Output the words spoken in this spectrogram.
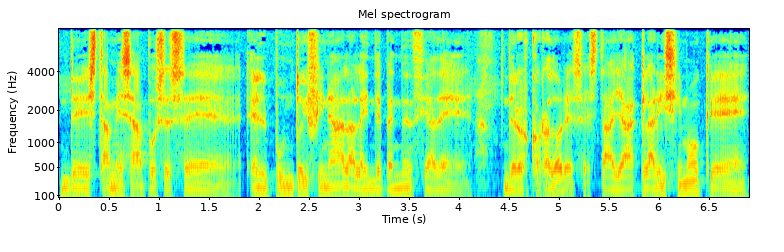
de, esta mesa, pues es eh, el punto y final a la independencia de, de los corredores. Está ya clarísimo que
